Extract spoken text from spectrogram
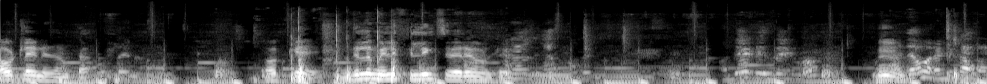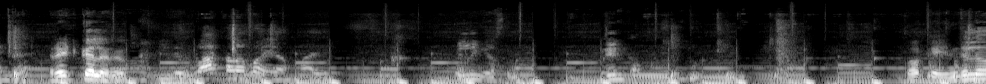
అవుట్లైన్ ఇదంతా ఓకే. ఇందులో మళ్ళీ ఫిల్లింగ్స్ వేరే ఉంటాయి. Red colour green colour okay ఇందులో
